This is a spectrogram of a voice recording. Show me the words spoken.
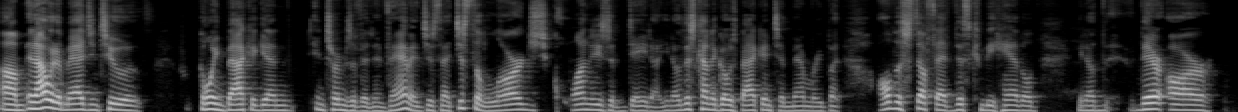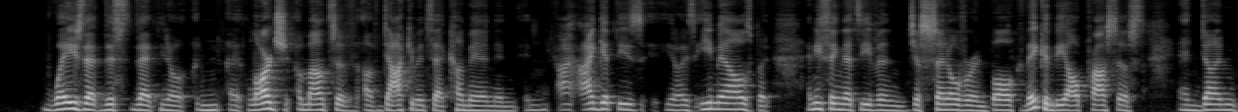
um, and I would imagine too, going back again in terms of an advantage is that just the large quantities of data. You know, this kind of goes back into memory, but all the stuff that this can be handled. You know, th- there are ways that this that you know uh, large amounts of, of documents that come in and, and I, I, get these you know as emails but anything that's even just sent over in bulk they can be all processed and done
